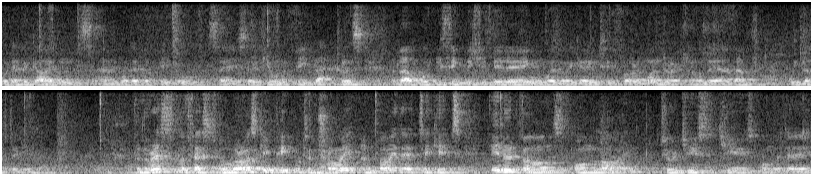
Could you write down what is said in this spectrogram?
whatever guidance and whatever people say. So if you want to feed back to us about what you think we should be doing and whether we're going too far in one direction or the other, we'd love to hear that. For the rest of the festival, we're asking people to try and buy their tickets in advance online to reduce the queues on the day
